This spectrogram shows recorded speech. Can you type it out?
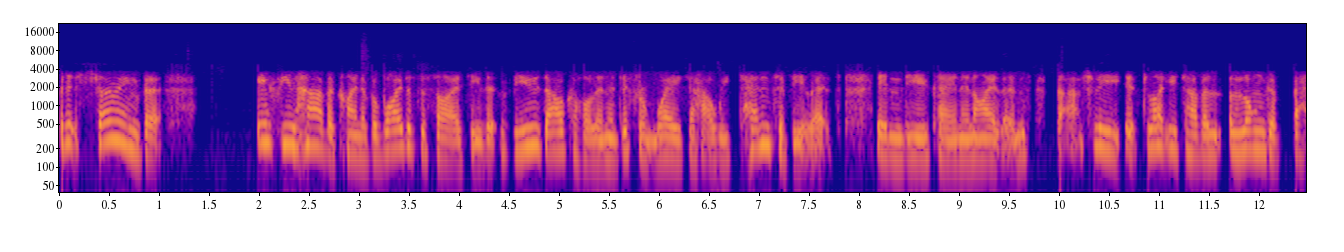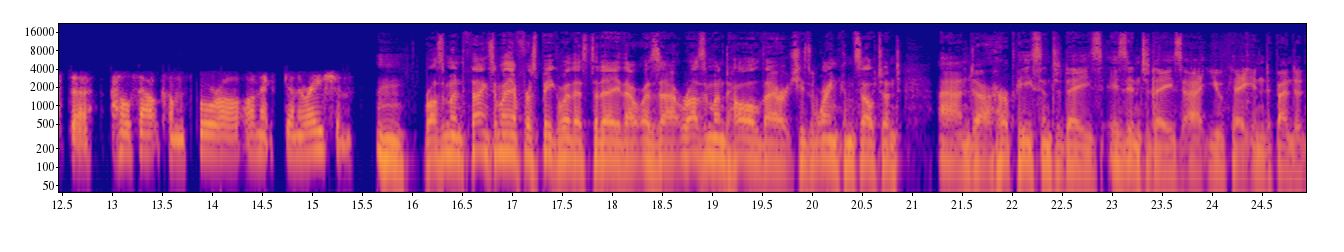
But it's showing that if you have a kind of a wider society that views alcohol in a different way to how we tend to view it in the UK and in Ireland, that actually it's likely to have a, longer, better health outcomes for our, our next generation. Mm. Rosamund, thanks a million for speaking with us today. That was uh, Rosamund Hall there. She's a wine consultant, and uh, her piece in today's is in today's uh, UK Independent.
